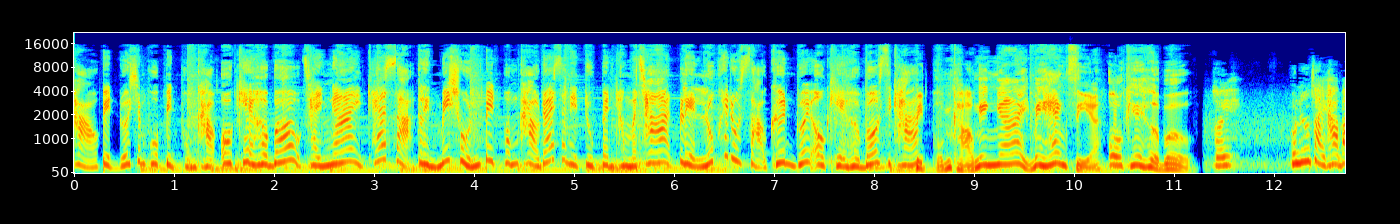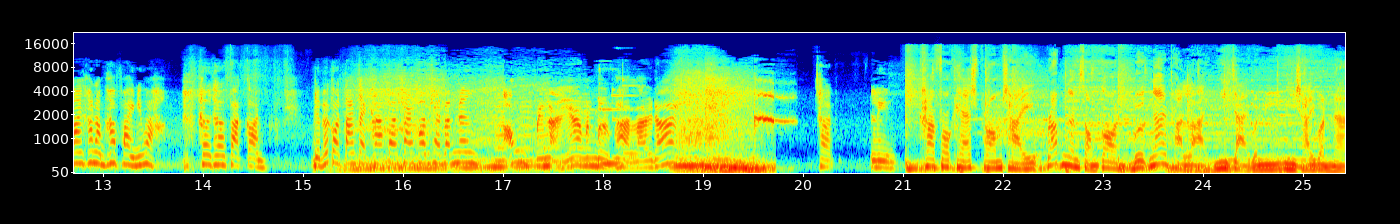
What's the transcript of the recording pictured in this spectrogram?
ขาวปิดด้วยแชมพูปิดผมขาวโอเคเฮอร์เบิลใช้ง่ายแค่สระกลิ่นไม่ฉุนปิดผมขาวได้สนิทดูเป็นธรรมชาติ เปลี่ยนลุคให้ดูสาวขึ้นด้วยโอเคเฮอร์เบิลสิคะปิดผมขาวง่ายๆ ไม่แห้งเสียโอเคเฮอร์เบิลเฮ้ยคุณต้องจ่ายค่าบ้านค่าน้ำค่าไฟนี่หว่าเธอเธอฝากก่อน เดี๋ยวไปกดตังค์จ่ายค่าไฟใช้ความใช้แป๊บนึง เอ้าไปไหนอะมันเบิกผ่านรายได้ช็อตลืม ค่า for cash พร้อมใช้รับเงิน 2ก้อน เบิกง่ายผ่านไลน์มีจ่ายวันนี้มีใช้วันหน้า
